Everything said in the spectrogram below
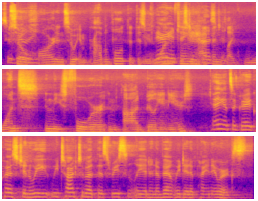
So so, really- hard and so improbable that this one thing happened question. like once in these four and odd billion years? I think it's a great question. We, we talked about this recently at an event we did at Pioneer Works.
